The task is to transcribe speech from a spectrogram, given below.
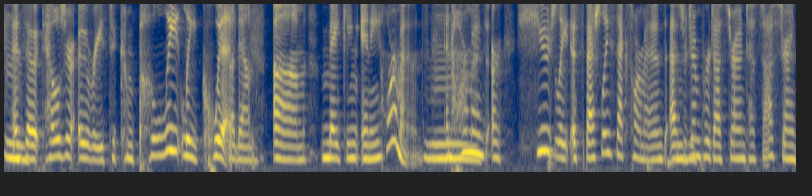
and so it tells your ovaries to completely quit um, making any hormones. Mm. And hormones are hugely, especially sex hormones, Mm-hmm. estrogen, progesterone, testosterone,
